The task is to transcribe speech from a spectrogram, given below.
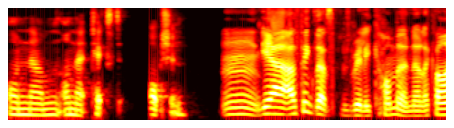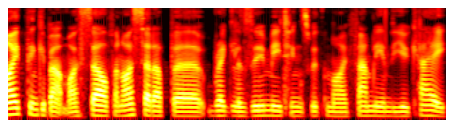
on um, on that text option. Mm, yeah, I think that's really common. Like I think about myself, and I set up uh, regular Zoom meetings with my family in the UK,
